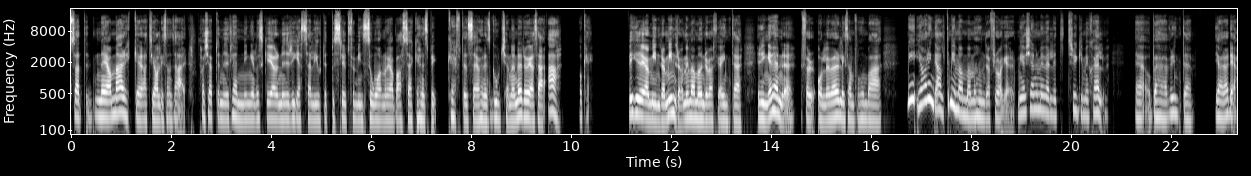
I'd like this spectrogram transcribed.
Så att när jag märker att jag liksom så här, har köpt en ny klänning eller ska göra en ny resa eller gjort ett beslut för min son och jag bara söker hennes bekräftelse och hennes godkännande, då är jag så här, ah, okej. Okay. Vilket jag gör mindre och mindre Min mamma undrar varför jag inte ringer henne för Oliver, liksom, för hon bara, jag ringde alltid min mamma med hundra frågor, men jag känner mig väldigt trygg i mig själv eh, och behöver inte göra det.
